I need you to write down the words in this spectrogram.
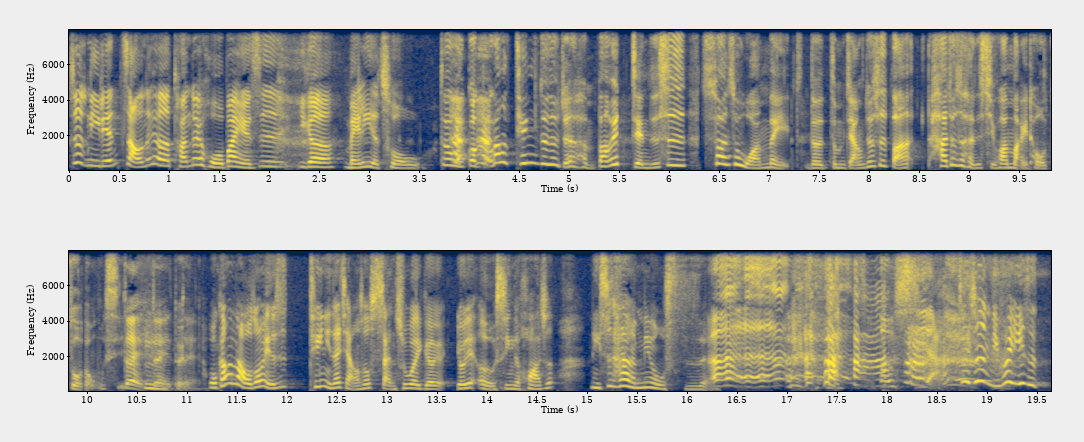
就你连找那个团队伙伴也是一个美丽的错误。对，我刚刚听就就觉得很棒，因为简直是算是完美的。怎么讲？就是反正他就是很喜欢埋头做东西。对对对，我刚脑中也是听你在讲的时候，闪出了一个有点恶心的话，就是你是他的缪斯哎，东西啊，就是你会一直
